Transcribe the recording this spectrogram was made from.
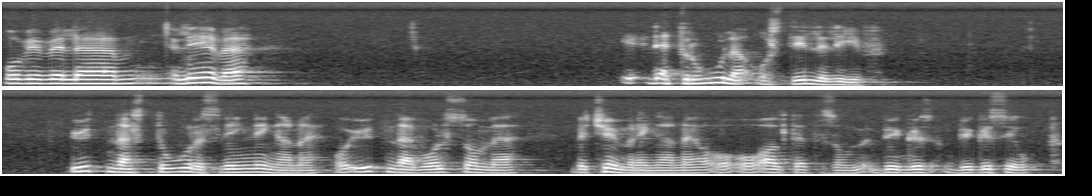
Og vi vil eh, leve et rolig og stille liv. Uten de store svingningene og uten de voldsomme bekymringene og, alt dette som bygger seg opp.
